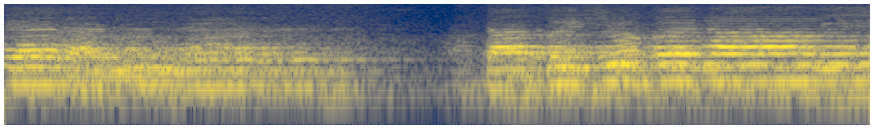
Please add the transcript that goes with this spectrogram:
चरण सब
